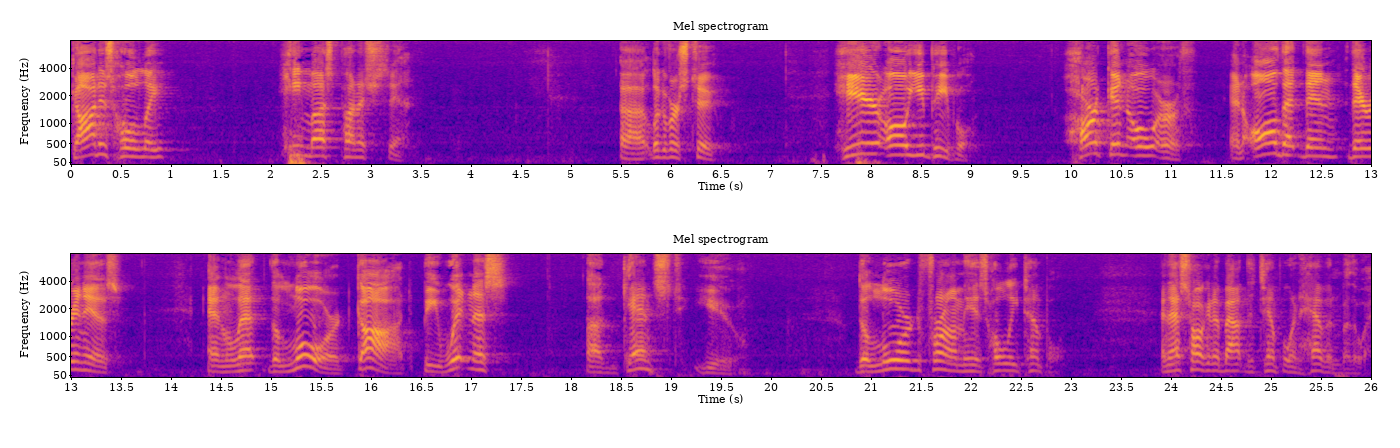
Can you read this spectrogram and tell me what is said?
God is holy, He must punish sin. Uh, look at verse 2. Hear, all you people, hearken, O earth, and all that then therein is, and let the Lord God be witness against you, the Lord from his holy temple. And that's talking about the temple in heaven, by the way.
